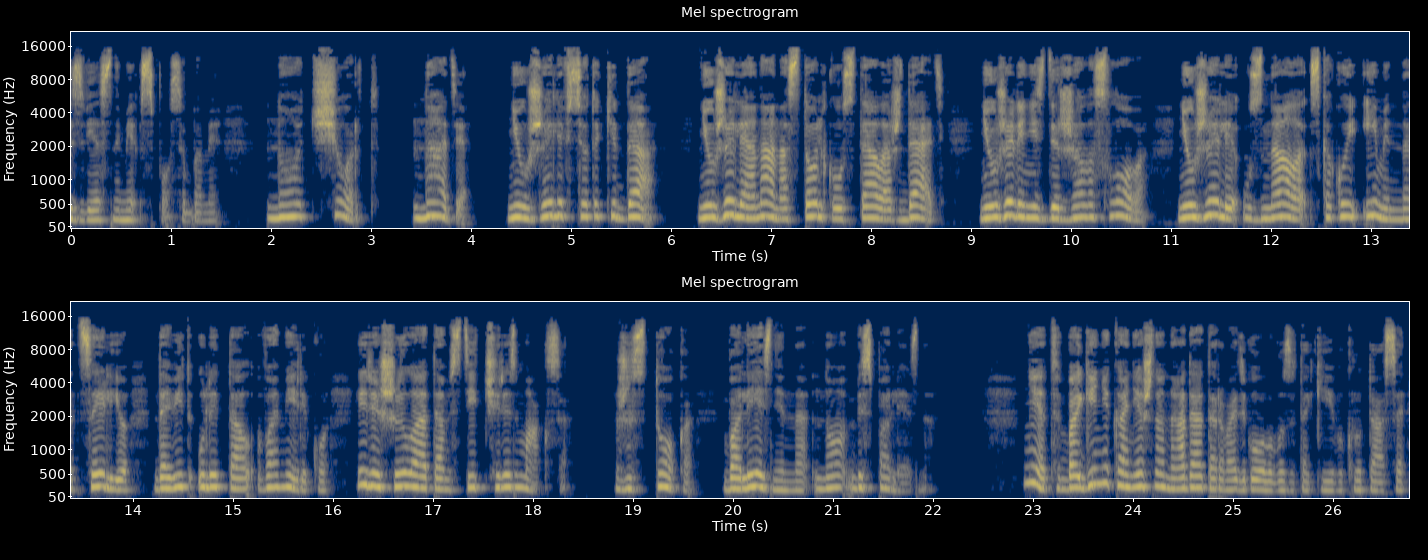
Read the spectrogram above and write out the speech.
известными способами. Но, черт, Надя, неужели все-таки да? Неужели она настолько устала ждать? Неужели не сдержала слова? Неужели узнала, с какой именно целью Давид улетал в Америку и решила отомстить через Макса? Жестоко, болезненно, но бесполезно. Нет, богине, конечно, надо оторвать голову за такие выкрутасы,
